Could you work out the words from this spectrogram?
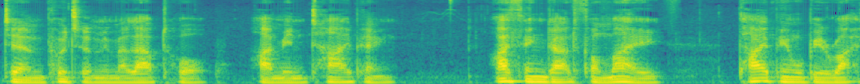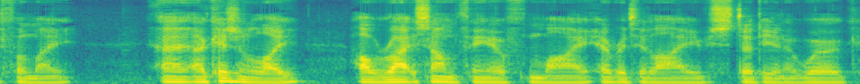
then put them in my laptop. I mean, typing. I think that for me, typing would be right for me. And occasionally, I'll write something of my everyday life, study and work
